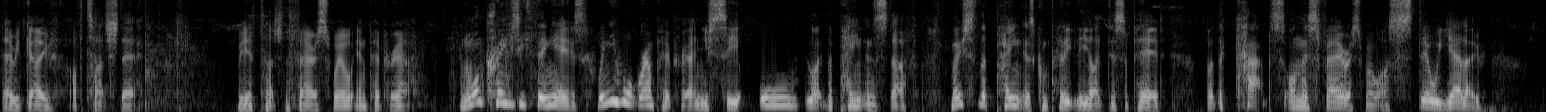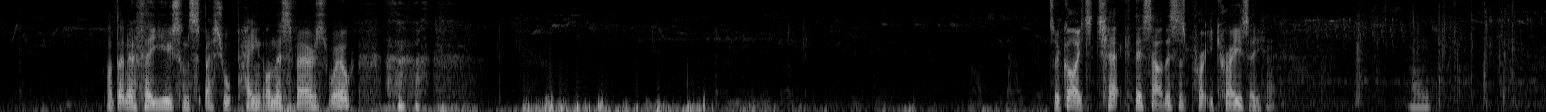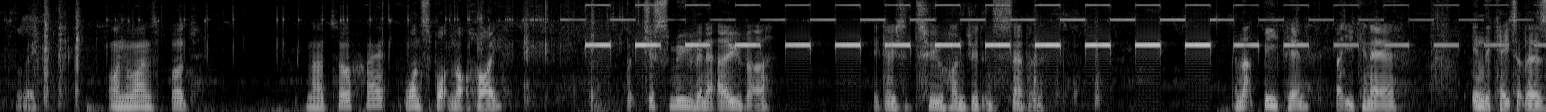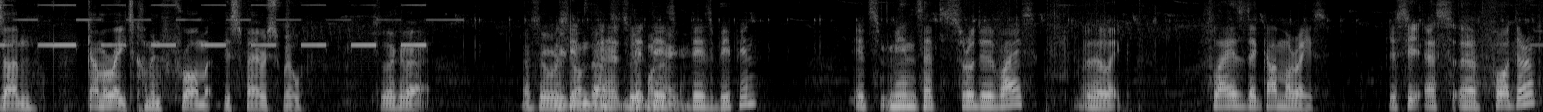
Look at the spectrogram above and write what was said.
There we go. I've touched it. We have touched the Ferris wheel in Pripyat. And the one crazy thing is, when you walk around Pripyat and you see all like the paint and stuff, most of the paint has completely like disappeared, but the caps on this Ferris wheel are still yellow. I don't know if they use some special paint on this Ferris wheel. So guys, check this out. This is pretty crazy. Um, like on one spot, not so high. One spot not high, but just moving it over, it goes to 207. And that beeping that you can hear indicates that there's um, gamma rays coming from this Ferris wheel. So look at that. That's already You see, gone down uh, to thi- this, 2.8. this beeping, it means that through the device, uh, like, flies the gamma rays. You see, as uh, further,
